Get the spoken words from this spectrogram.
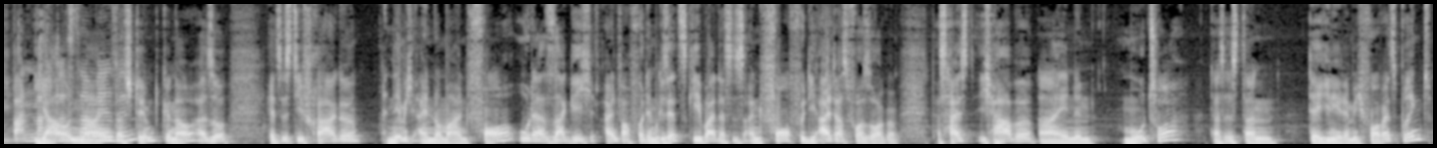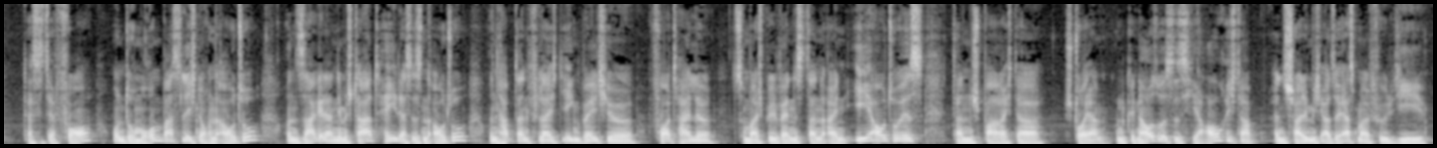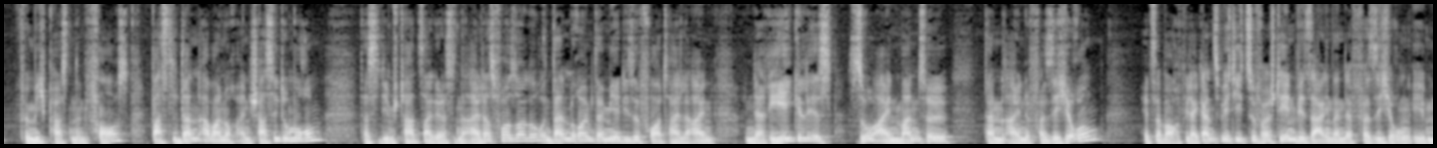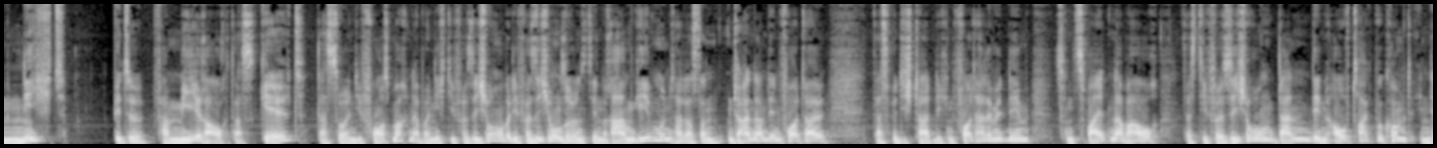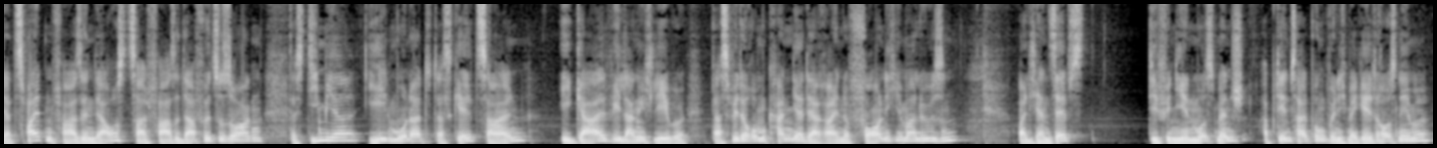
Wann macht ja das und nein, das stimmt, genau. Also jetzt ist die Frage, nehme ich einen normalen Fonds oder sage ich einfach vor dem Gesetzgeber, das ist ein Fonds für die Altersvorsorge. Das heißt, ich habe einen Motor, das ist dann derjenige, der mich vorwärts bringt das ist der Fonds und drumherum bastle ich noch ein Auto und sage dann dem Staat, hey, das ist ein Auto und habe dann vielleicht irgendwelche Vorteile, zum Beispiel wenn es dann ein E-Auto ist, dann spare ich da Steuern. Und genauso ist es hier auch. Ich entscheide mich also erstmal für die für mich passenden Fonds, bastle dann aber noch ein Chassis drumherum, dass ich dem Staat sage, das ist eine Altersvorsorge und dann räumt er mir diese Vorteile ein. In der Regel ist so ein Mantel dann eine Versicherung. Jetzt aber auch wieder ganz wichtig zu verstehen, wir sagen dann der Versicherung eben nicht, bitte vermehre auch das Geld. Das sollen die Fonds machen, aber nicht die Versicherung. Aber die Versicherung soll uns den Rahmen geben und hat das dann unter anderem den Vorteil, dass wir die staatlichen Vorteile mitnehmen. Zum Zweiten aber auch, dass die Versicherung dann den Auftrag bekommt, in der zweiten Phase, in der Auszahlphase dafür zu sorgen, dass die mir jeden Monat das Geld zahlen, egal wie lange ich lebe. Das wiederum kann ja der reine Fonds nicht immer lösen, weil ich dann selbst definieren muss, Mensch, ab dem Zeitpunkt, wenn ich mehr Geld rausnehme,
